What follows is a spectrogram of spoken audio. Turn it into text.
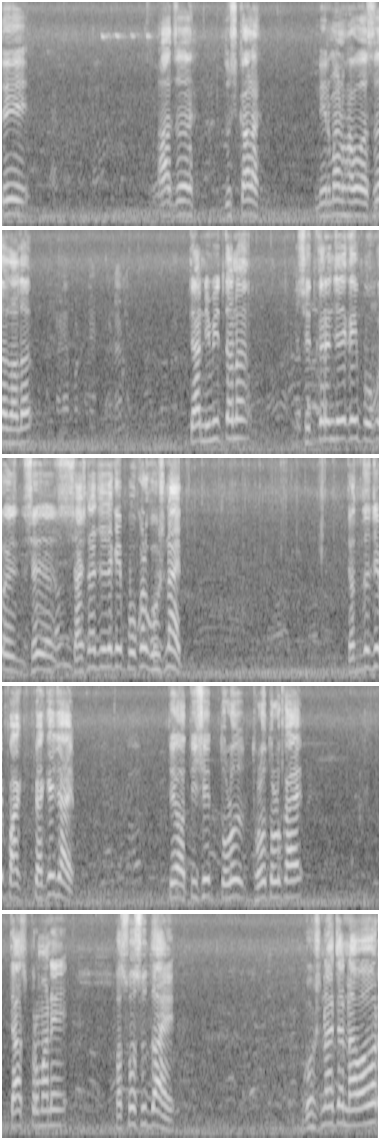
ते आज दुष्काळ निर्माण व्हावं असं झालं. त्या निमित्तानं शेतकऱ्यांचे जे काही पोक शे शासनाचे जे काही पोकळ घोषणा आहेत त्यांचं जे पॅक पॅकेज आहे ते अतिशय तोडो थोडं थोडकं आहे. त्याचप्रमाणे फसवंसुद्धा आहे. घोषणाच्या नावावर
